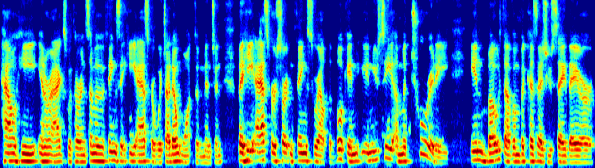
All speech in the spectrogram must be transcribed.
how he interacts with her and some of the things that he asks her, which I don't want to mention, but he asks her certain things throughout the book. And, and you see a maturity in both of them because, as you say, they are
